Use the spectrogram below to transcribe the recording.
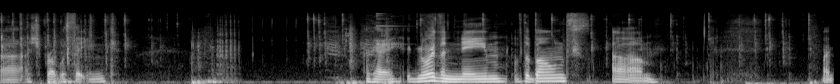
Uh, I should probably say ink. Okay, ignore the name of the bones. Um, my,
